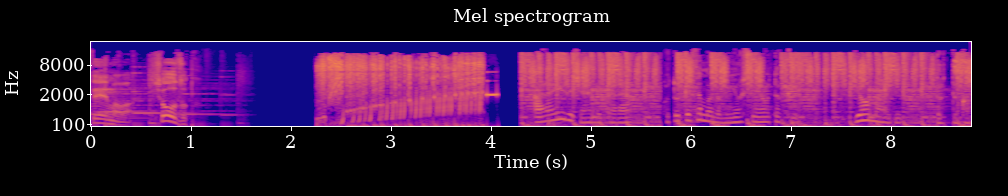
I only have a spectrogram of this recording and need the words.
テーマは装束あらゆるジャンルから仏様の身教えを解く「曜マイルドットコム」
